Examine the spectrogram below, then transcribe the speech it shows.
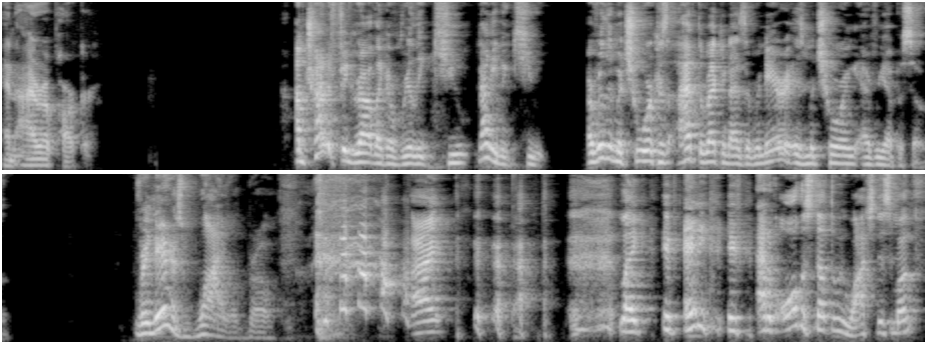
and Ira Parker. I'm trying to figure out like a really cute, not even cute, a really mature, because I have to recognize that Rhaenyra is maturing every episode. Rhaenyra is wild, bro. all right. like, if any, if out of all the stuff that we watched this month,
